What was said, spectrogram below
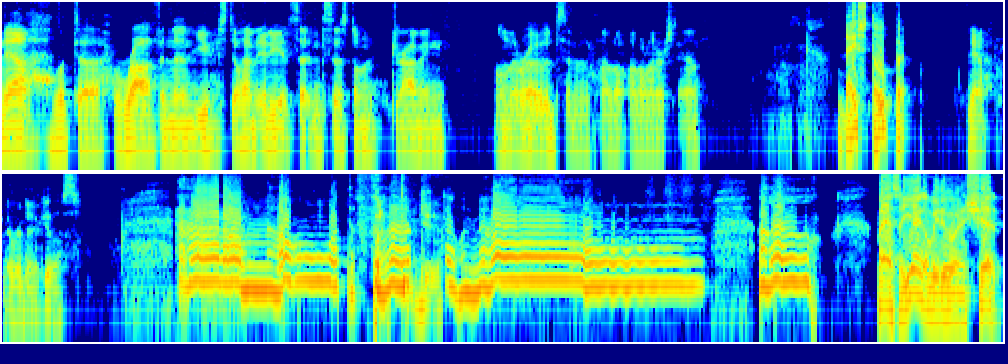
yeah, it looked uh, rough. And then you still have idiots that insist on driving on the roads, and I don't, I don't understand. they stupid. Yeah, they're ridiculous. I don't know what the fuck is going on. Oh, man, so you ain't gonna be doing shit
